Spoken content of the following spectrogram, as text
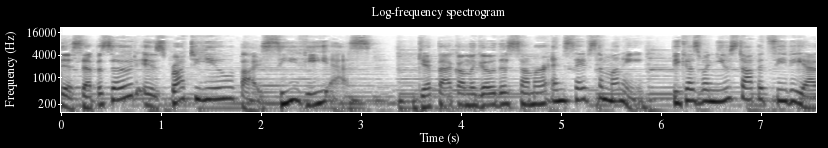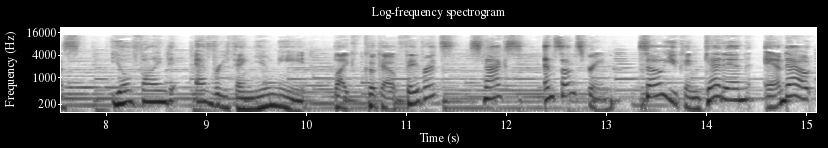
This episode is brought to you by CVS. Get back on the go this summer and save some money. Because when you stop at CVS, you'll find everything you need, like cookout favorites, snacks, and sunscreen. So you can get in and out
